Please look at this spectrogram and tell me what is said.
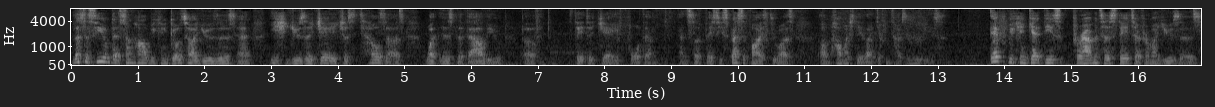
let's assume that somehow we can go to our users and each user j just tells us what is the value of theta j for them. And so basically specifies to us um, how much they like different types of movies. If we can get these parameters theta from our users,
